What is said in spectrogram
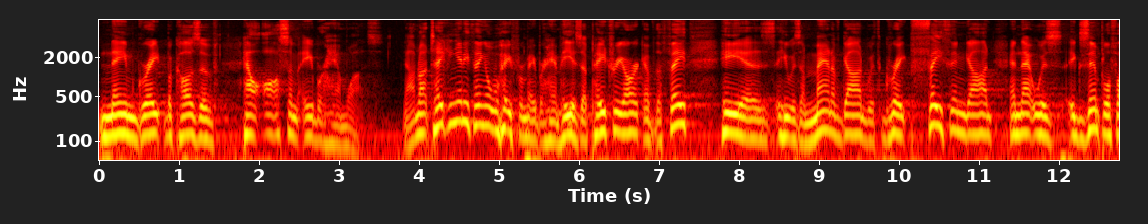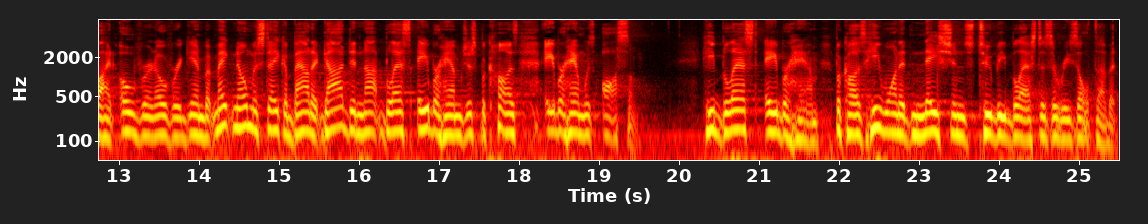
name great because of how awesome Abraham was. Now, I'm not taking anything away from Abraham. He is a patriarch of the faith. He, is, he was a man of God with great faith in God, and that was exemplified over and over again. But make no mistake about it, God did not bless Abraham just because Abraham was awesome. He blessed Abraham because he wanted nations to be blessed as a result of it.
